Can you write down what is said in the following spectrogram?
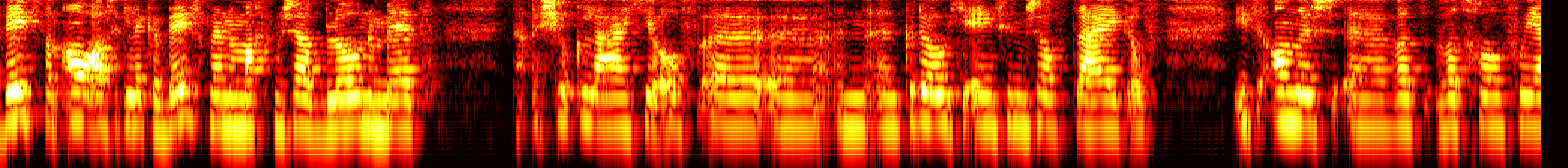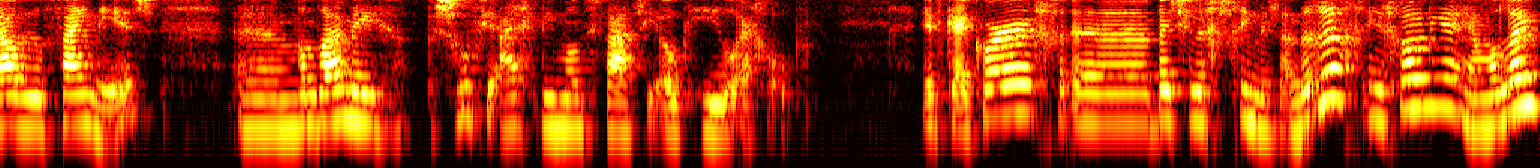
weet van, oh, als ik lekker bezig ben, dan mag ik mezelf belonen met nou, een chocolaatje of een, een cadeautje eens in de zoveel tijd. Of iets anders wat, wat gewoon voor jou heel fijn is. Um, want daarmee schroef je eigenlijk die motivatie ook heel erg op. Even kijken hoor. Uh, bachelor geschiedenis aan de rug in Groningen. Helemaal leuk.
